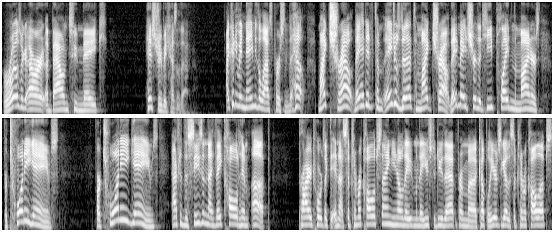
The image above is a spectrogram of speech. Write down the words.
Royals are, are bound to make history because of that. I couldn't even name you the last person. The hell, Mike Trout. They did it to Angels did that to Mike Trout. They made sure that he played in the minors for 20 games, for 20 games after the season that they called him up prior towards like the in that September call ups thing. You know, they when they used to do that from uh, a couple years ago, the September call ups.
